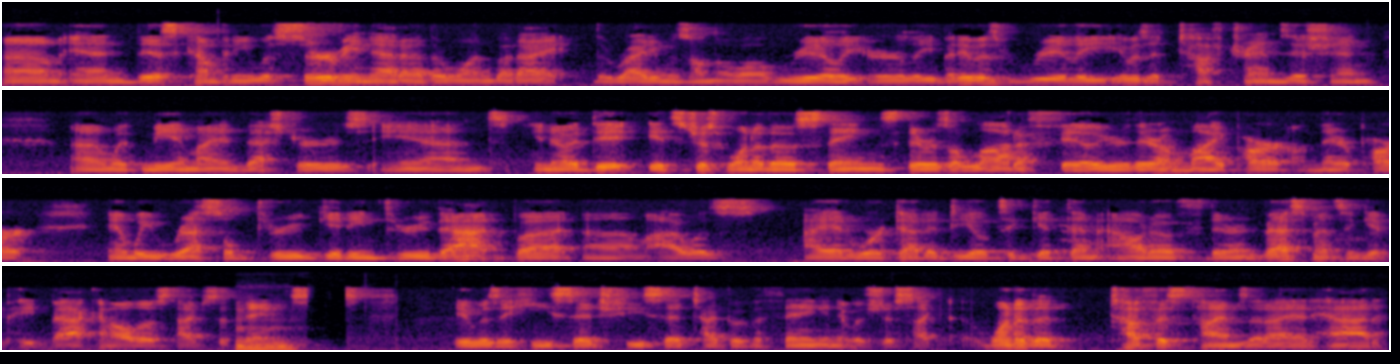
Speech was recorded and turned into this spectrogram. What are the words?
Um, and this company was serving that other one, but I the writing was on the wall really early. But it was really it was a tough transition uh, with me and my investors, and you know it, it's just one of those things. There was a lot of failure there on my part, on their part, and we wrestled through getting through that. But um, I was I had worked out a deal to get them out of their investments and get paid back and all those types of mm-hmm. things. It was a he said she said type of a thing, and it was just like one of the toughest times that I had had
